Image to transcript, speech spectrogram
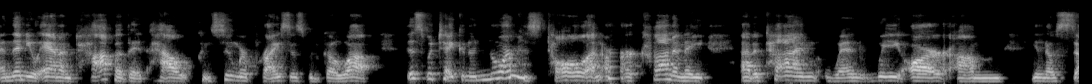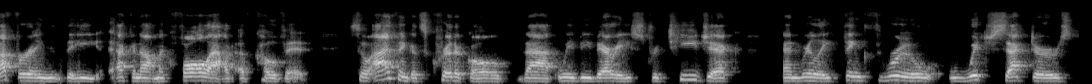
and then you add on top of it how consumer prices would go up, this would take an enormous toll on our economy at a time when we are, um, you know, suffering the economic fallout of COVID. So I think it's critical that we be very strategic and really think through which sectors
